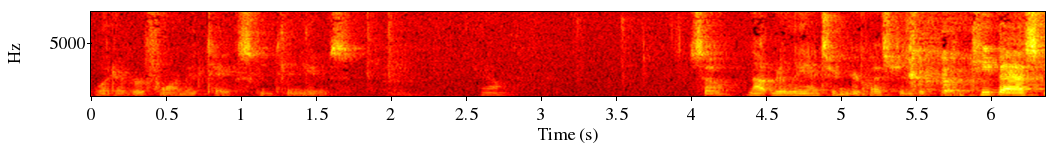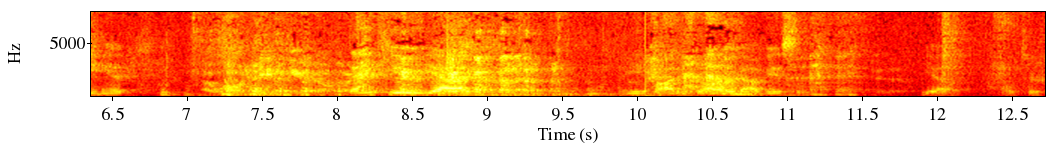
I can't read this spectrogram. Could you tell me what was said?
whatever form it takes, continues. Yeah. So, not really answering your question, but keep asking it. I won't hate you. Thank you. Yeah, I need a bodyguard, obviously. Yeah, Walter.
